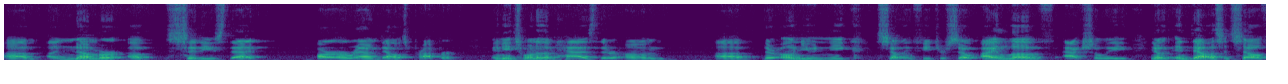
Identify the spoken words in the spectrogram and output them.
um, a number of cities that are around Dallas proper, and each one of them has their own uh, their own unique selling features. So I love actually, you know, in Dallas itself,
